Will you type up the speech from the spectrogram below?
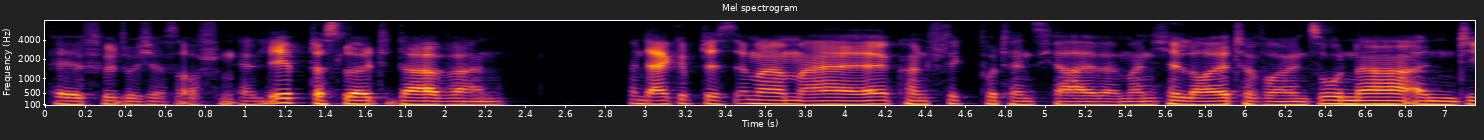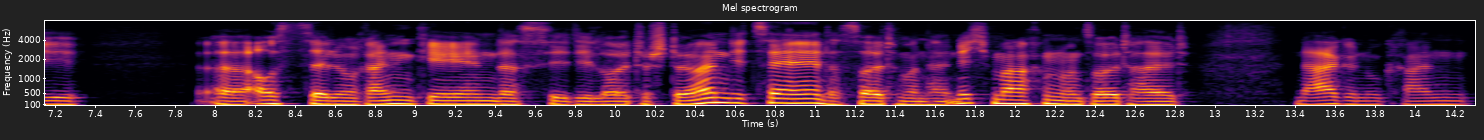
helfe, durchaus auch schon erlebt, dass Leute da waren. Und da gibt es immer mal Konfliktpotenzial, weil manche Leute wollen so nah an die äh, Auszählung rangehen, dass sie die Leute stören, die zählen. Das sollte man halt nicht machen und sollte halt nah genug ran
